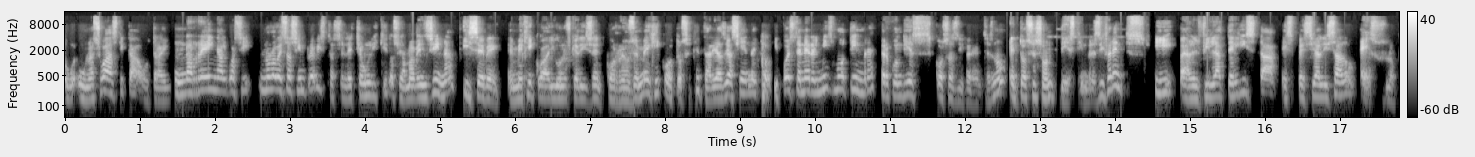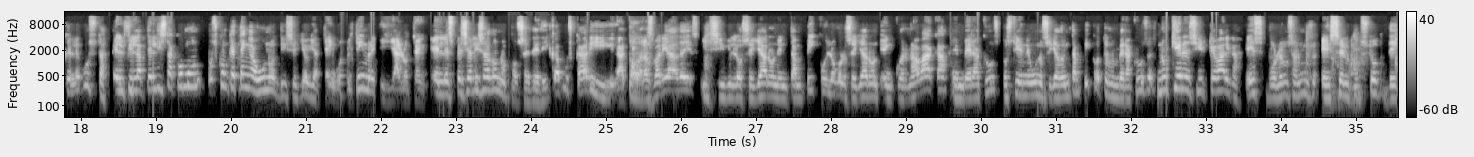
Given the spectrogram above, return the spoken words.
una suástica o trae una reina, algo así. No lo ves a simple vista, se le echa un líquido, se llama benzina y se ve. En México hay unos que dicen Correos de México, otros Secretarías de Hacienda y, todo, y puedes tener el mismo timbre, pero con 10 cosas diferentes, ¿no? Entonces son 10 timbres diferentes. Y el filatelista especializado, eso es lo que le gusta. El filatelista común, pues con que tenga uno, dice yo ya tengo el timbre y ya lo tengo. El especializado no, pues se dedica a buscar y a todas las variedades. Y si lo sellaron en Tampico y luego lo sellaron en Cuernavaca, en Veracruz, pues tiene uno sellado en Tampico, otro en Veracruz. No quiere decir que valga, es, volvemos al mismo, es el gusto de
